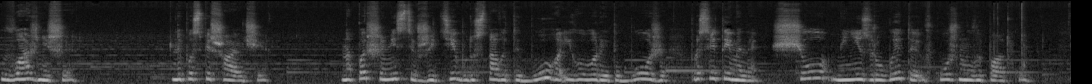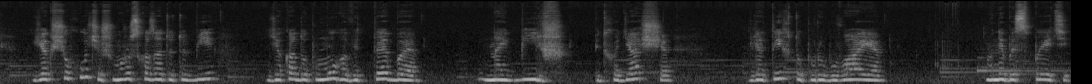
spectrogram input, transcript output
уважніше, не поспішаючи. На перше місце в житті буду ставити Бога і говорити: Боже, просвіти мене, що мені зробити в кожному випадку. Якщо хочеш, можу сказати тобі, яка допомога від тебе найбільш підходяща для тих, хто перебуває в небезпеці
